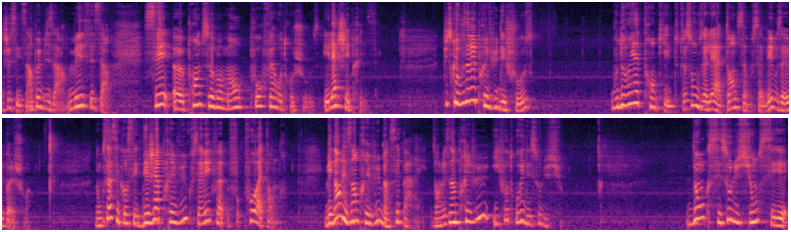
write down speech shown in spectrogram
Je sais, c'est un peu bizarre, mais c'est ça. C'est euh, prendre ce moment pour faire autre chose et lâcher prise. Puisque vous avez prévu des choses, vous devriez être tranquille. De toute façon, vous allez attendre, ça vous savez, vous n'avez pas le choix. Donc ça, c'est quand c'est déjà prévu que vous savez qu'il faut, attendre. Mais dans les imprévus, ben c'est pareil. Dans les imprévus, il faut trouver des solutions. Donc ces solutions, c'est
